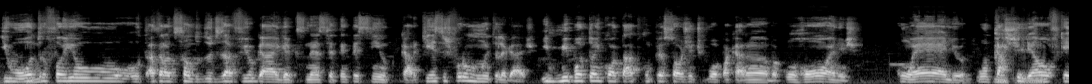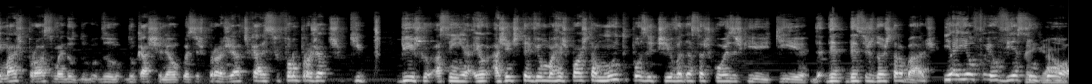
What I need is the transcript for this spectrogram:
e o outro foi o, a tradução do, do Desafio Gygax, né? 75, cara, que esses foram muito legais. E me botou em contato com o pessoal, gente boa pra caramba, com o Rones, com o Hélio, o Castilhão, uhum. fiquei mais próximo do, do, do Castilhão com esses projetos. Cara, esses foram projetos que bicho, assim, eu, a gente teve uma resposta muito positiva dessas coisas que. que de, desses dois trabalhos. E aí eu, eu vi assim, Legal. pô,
